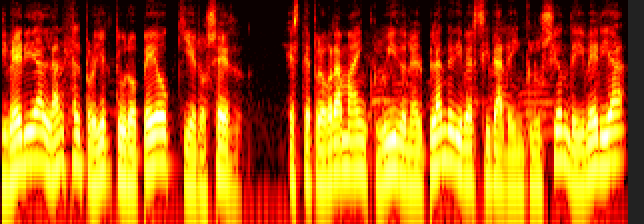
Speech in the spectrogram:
Iberia lanza el proyecto europeo Quiero Ser. Este programa, incluido en el Plan de Diversidad e Inclusión de Iberia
